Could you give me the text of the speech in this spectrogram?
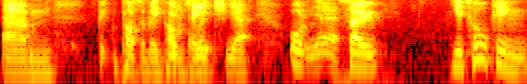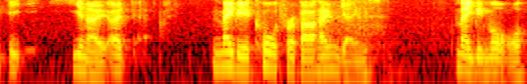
Yeah. um, possibly Pompey, Ipswich. yeah. Or, Yeah. So you're talking, you know, uh, maybe a quarter of our home games, maybe more,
